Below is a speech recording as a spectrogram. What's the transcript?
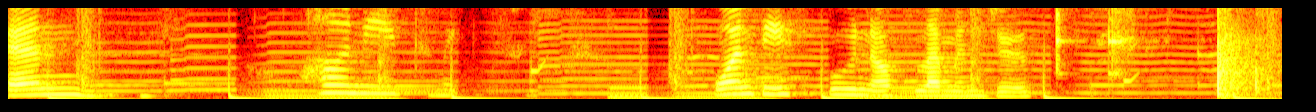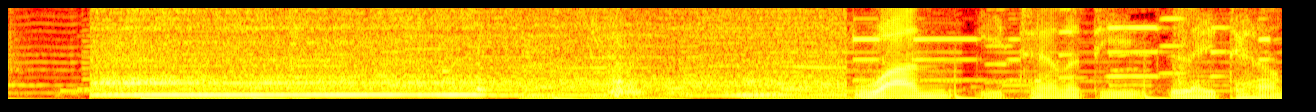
and honey to make it sweet. One teaspoon of lemon juice. One eternity later.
